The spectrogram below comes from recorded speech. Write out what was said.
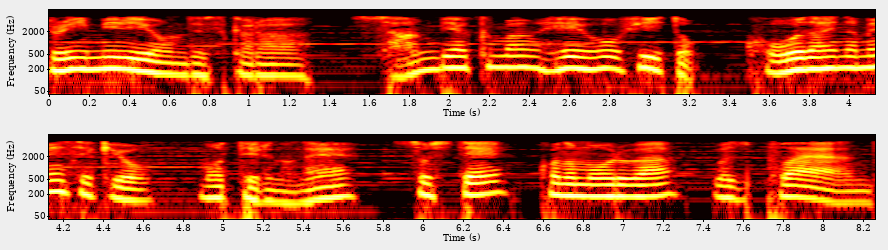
3 million ですから、300万平方フィート。広大な面積を持っているのね。そして、このモールは was planned。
